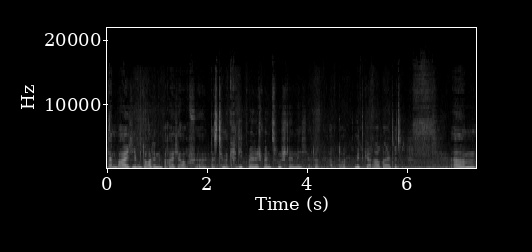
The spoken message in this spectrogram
dann war ich eben dort in dem Bereich auch für das Thema Kreditmanagement zuständig oder habe dort mitgearbeitet. Ähm,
